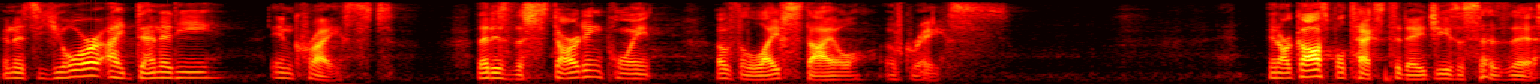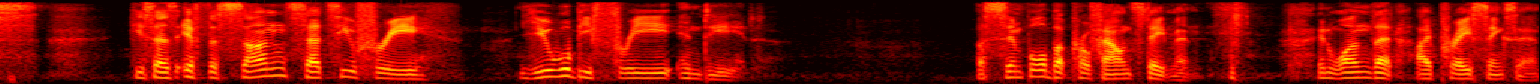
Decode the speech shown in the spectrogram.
And it's your identity in Christ that is the starting point of the lifestyle of grace. In our gospel text today, Jesus says this he says, If the Son sets you free, you will be free indeed. A simple but profound statement, and one that I pray sinks in.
